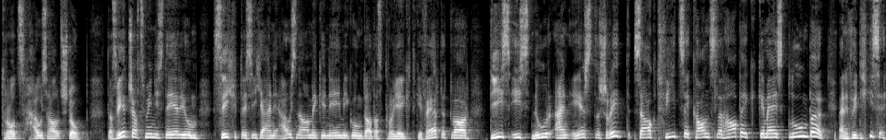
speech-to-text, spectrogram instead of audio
trotz Haushaltsstopp. Das Wirtschaftsministerium sicherte sich eine Ausnahmegenehmigung, da das Projekt gefährdet war. Dies ist nur ein erster Schritt, sagt Vizekanzler Habeck gemäß Bloomberg. Ich meine, für diese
